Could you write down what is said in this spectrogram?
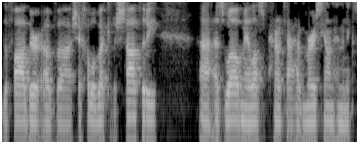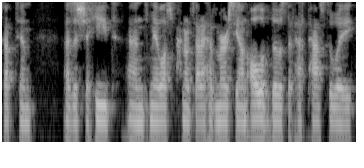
the father of uh, Sheikh Abu Bakr al-Shatri uh, as well. May Allah subhanahu wa ta'ala have mercy on him and accept him as a shaheed. And may Allah subhanahu wa ta'ala have mercy on all of those that have passed away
